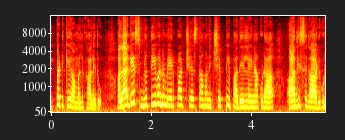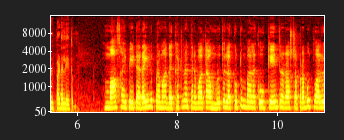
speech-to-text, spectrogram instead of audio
ఇప్పటికే అమలు కాలేదు. అలాగే స్మృతివనం ఏర్పాటు చేస్తామని చెప్పి పదేళ్ళైనా కూడా ఆ దిశగా అడుగులు పడలేదు. మాసాయిపేట రైలు ప్రమాద ఘటన తర్వాత మృతుల కుటుంబాలకు కేంద్ర రాష్ట్ర ప్రభుత్వాలు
